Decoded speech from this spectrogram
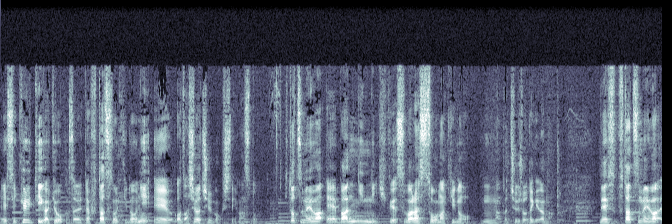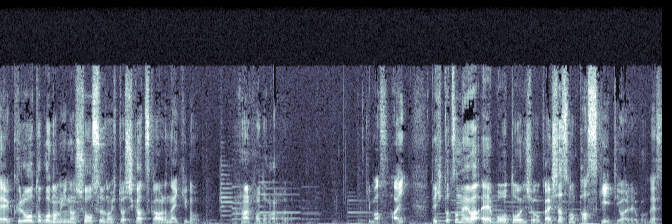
えー、セキュリティが強化された2つの機能に、えー、私は注目していますと。1つ目は、えー、万人に聞く素晴らしそうな機能。なんか抽象的だな。で、2つ目は、えー、クロ好みの少数の人しか使われない機能。なるほど、なるほど。きます。はい。で、1つ目は、えー、冒頭に紹介したそのパスキーと言われるものです、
